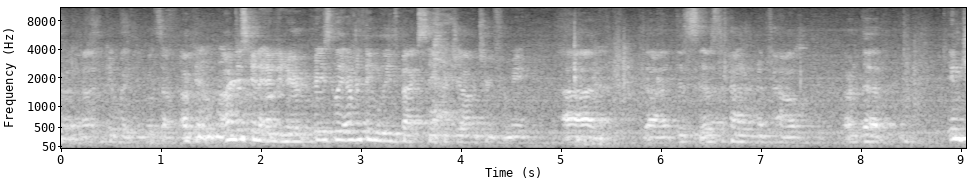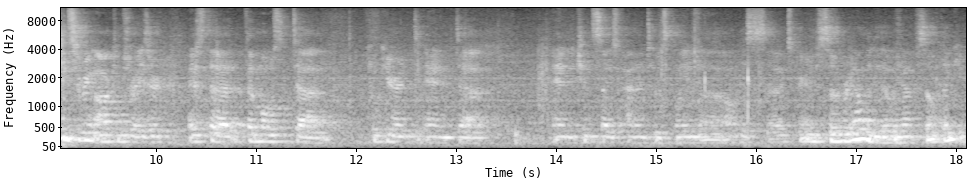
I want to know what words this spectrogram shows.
uh, good way to think stuff. Okay, I'm just going to end it here. Basically, everything leads back to sacred geometry for me. Uh, uh, this is the pattern of how, or the, in considering Occam's razor, is the, the most uh, coherent and uh, and concise pattern to explain all this experience of reality that we have. So, thank you.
